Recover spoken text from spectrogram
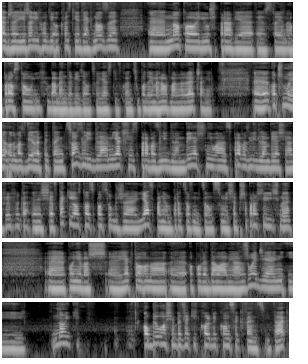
Także jeżeli chodzi o kwestię diagnozy, e, no to już prawie e, stoję na prostą i chyba będę wiedział, co jest i w końcu podejmę normalne leczenie. E, Otrzymuję od Was wiele pytań, co z Lidlem, jak się sprawa z Lidlem wyjaśniła. Sprawa z Lidlem wyjaśniła się w, taki oto sposób, że ja z panią pracownicą w sumie się przeprosiliśmy, ponieważ jak to ona opowiadała, miała zły dzień i no i obyło się bez jakichkolwiek konsekwencji, tak?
